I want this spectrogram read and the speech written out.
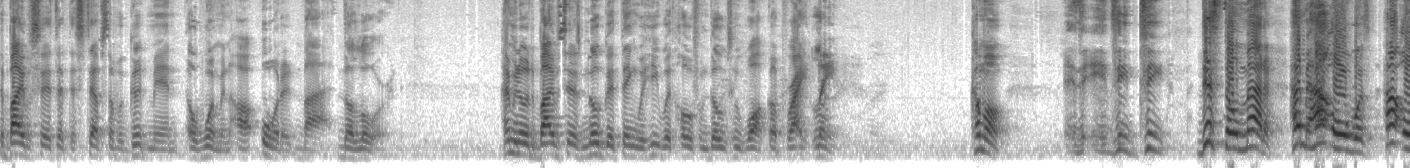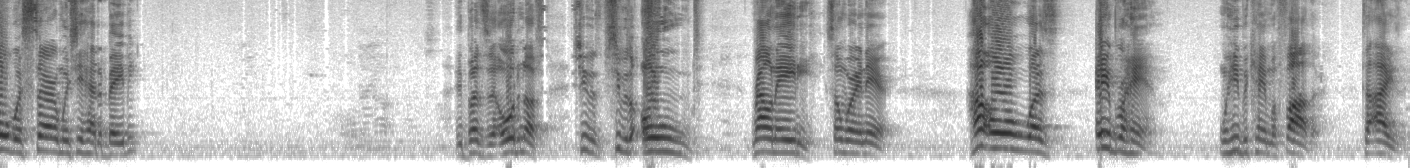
The Bible says that the steps of a good man or woman are ordered by the Lord. How many know the Bible says no good thing will He withhold from those who walk uprightly? Come on. See, this don't matter. How, how, old was, how old was Sarah when she had a baby? His brother said, old enough. She was, she was old, around 80, somewhere in there. How old was Abraham when he became a father to Isaac?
